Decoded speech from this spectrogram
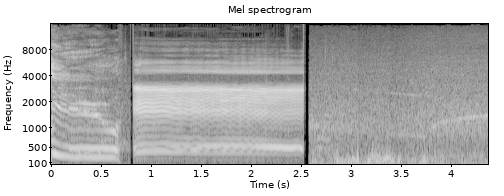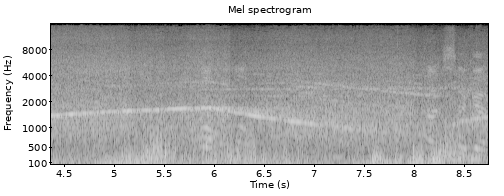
Ew. That's so good.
